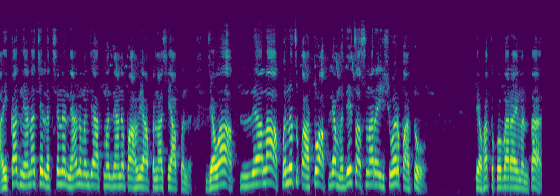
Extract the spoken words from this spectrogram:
ऐका ज्ञानाचे लक्षण ज्ञान म्हणजे आत्मज्ञान पाहावे आपणाशी आपण. जेव्हा आपल्याला आपणच पाहतो आपल्यामध्येच असणारा ईश्वर पाहतो तेव्हा तुकोबाराय म्हणतात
